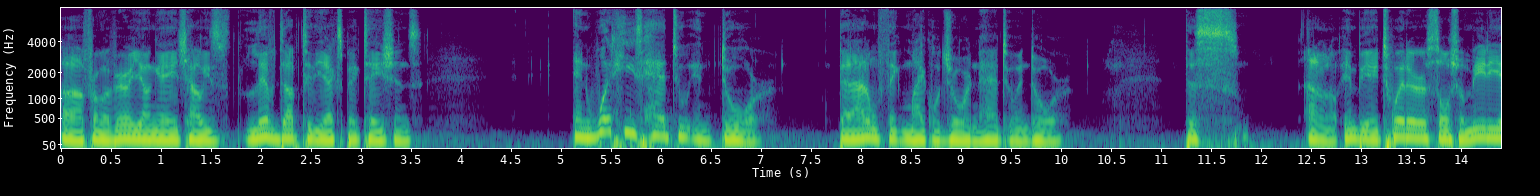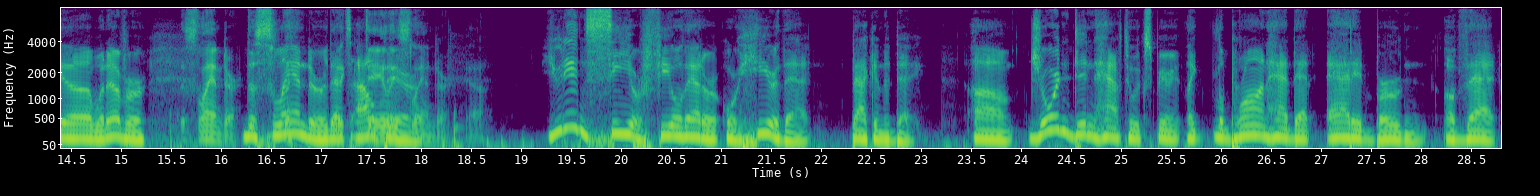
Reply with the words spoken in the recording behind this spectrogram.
uh, from a very young age, how he's lived up to the expectations, and what he's had to endure that I don't think Michael Jordan had to endure. This, I don't know, NBA Twitter, social media, whatever. The slander. The slander that's the out daily there. Daily slander. Yeah. You didn't see or feel that or, or hear that back in the day. Um, Jordan didn't have to experience, like, LeBron had that added burden of that,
